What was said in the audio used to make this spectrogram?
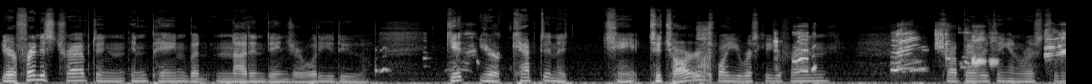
your friend is trapped in in pain but not in danger. What do you do? Get your captain a cha- to charge while you rescue your friend. Drop everything and rush to the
